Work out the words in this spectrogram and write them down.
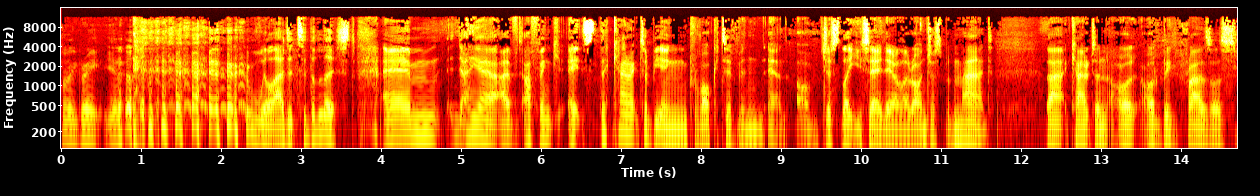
Really great, you know. we'll add it to the list. Um, yeah, I've, I think it's the character being provocative and, and of just like you said earlier on, just mad. That character and Aubrey Plaza's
